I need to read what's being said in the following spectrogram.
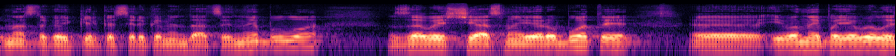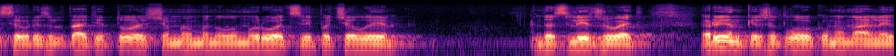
У нас такої кількості рекомендацій не було за весь час моєї роботи, і вони з'явилися в результаті того, що ми в минулому році почали досліджувати ринки житлово-комунальних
